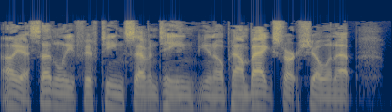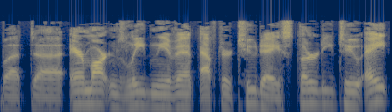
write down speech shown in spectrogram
Oh yeah, suddenly 15, 17, you know, pound bags start showing up. But uh, Aaron Martens leading the event after two days, 32-8.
